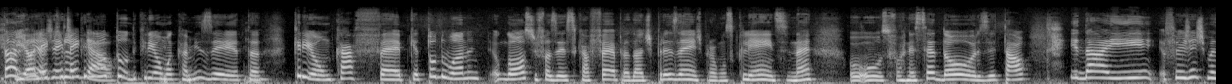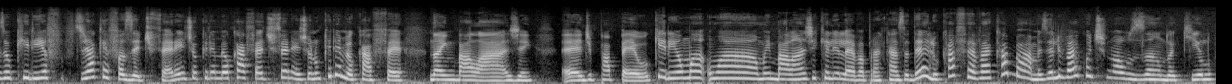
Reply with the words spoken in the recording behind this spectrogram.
Daí e olha a gente que legal. criou tudo, criou uma camiseta, criou um café, porque todo ano eu gosto de fazer esse café para dar de presente para alguns clientes, né, os fornecedores e tal. E daí eu falei, gente, mas eu queria, já quer fazer diferente, eu queria meu café diferente. Eu não queria meu café na embalagem é, de papel. Eu queria uma, uma, uma embalagem que ele leva para casa dele. O café vai acabar, mas ele vai continuar usando aquilo,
